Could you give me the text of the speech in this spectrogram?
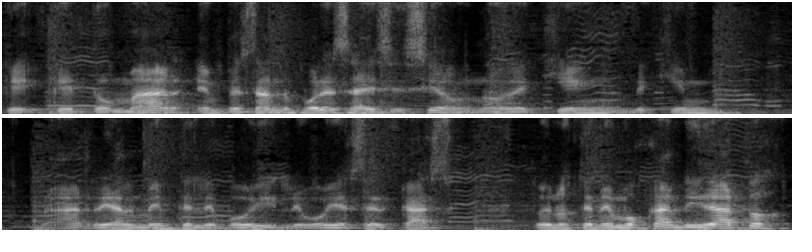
que, que tomar, empezando por esa decisión, ¿no? De quién, de quién realmente le voy, le voy a hacer caso. Bueno, tenemos candidatos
